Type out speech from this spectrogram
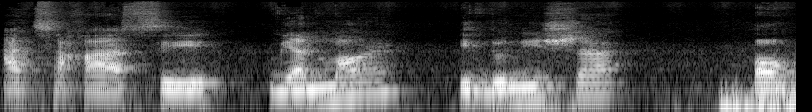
At saka si Myanmar, Indonesia, o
